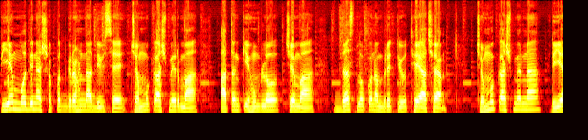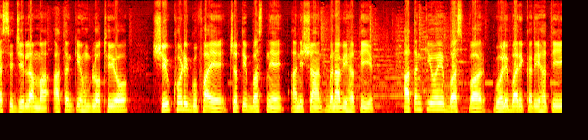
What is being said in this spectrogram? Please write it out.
પીએમ મોદીના શપથ ગ્રહણના દિવસે જમ્મુ કાશ્મીરમાં આતંકી હુમલો, જેમાં દસ લોકોના મૃત્યુ થયા છે. જમ્મુ કાશ્મીરના રિયાસી જિલ્લામાં આતંકી હુમલો થયો. શિવખોડી ગુફાએ જતી બસને આ નિશાન બનાવી હતી. આતંકીઓએ બસ પર ગોળીબારી કરી હતી,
